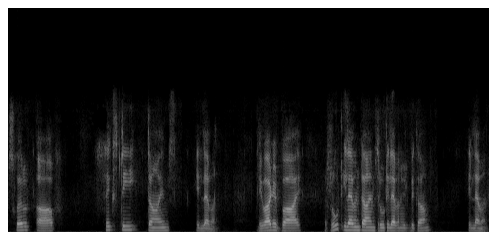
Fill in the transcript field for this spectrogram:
square root of 60 times 11 divided by root 11 times root 11 will become 11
